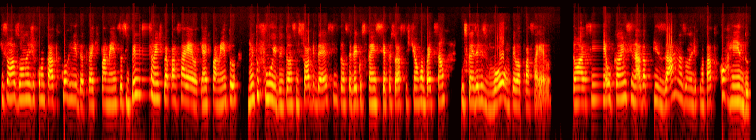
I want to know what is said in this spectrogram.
que são as zonas de contato corrida para equipamentos, assim, principalmente para passarela, que é um equipamento muito fluido, então assim, sobe e desce, então você vê que os cães, se a pessoa assistir uma competição, os cães eles voam pela passarela. Então assim, o cão é ensinado a pisar na zona de contato correndo.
